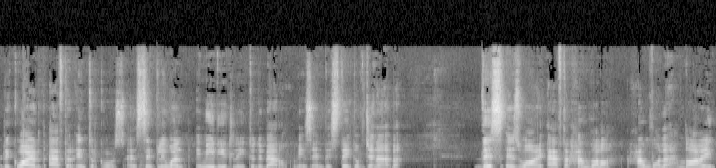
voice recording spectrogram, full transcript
required after intercourse, and simply went immediately to the battle, means in the state of janaba. This is why after Hanzalah, Hanzalah died,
